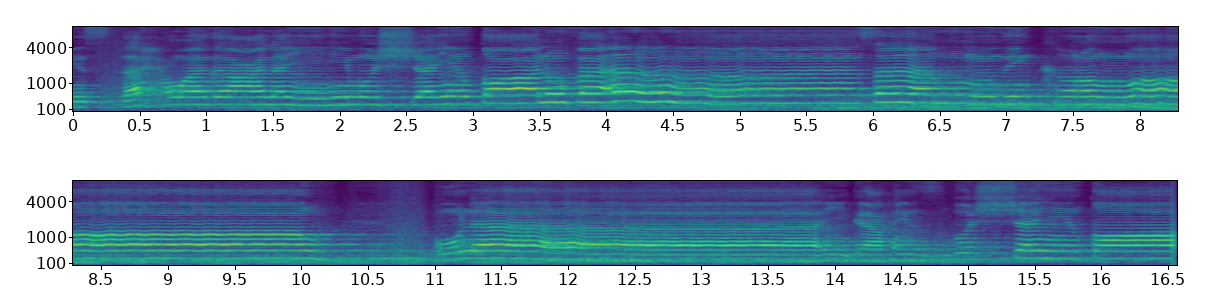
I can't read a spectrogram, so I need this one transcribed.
استحوذ عليهم الشيطان فأنساهم ذكر الله. أولئك حزب الشيطان.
